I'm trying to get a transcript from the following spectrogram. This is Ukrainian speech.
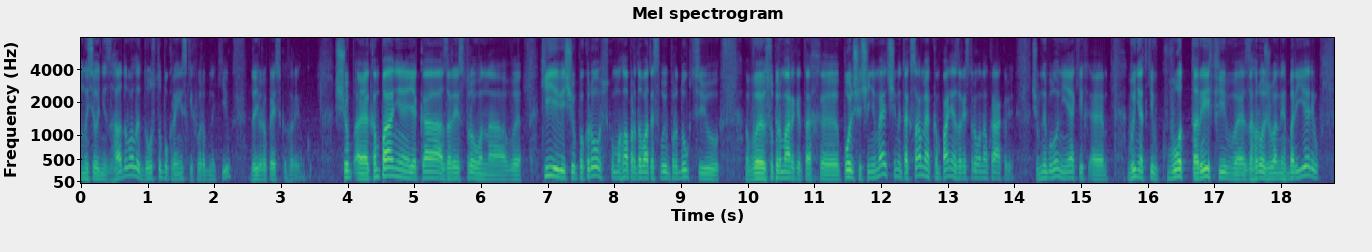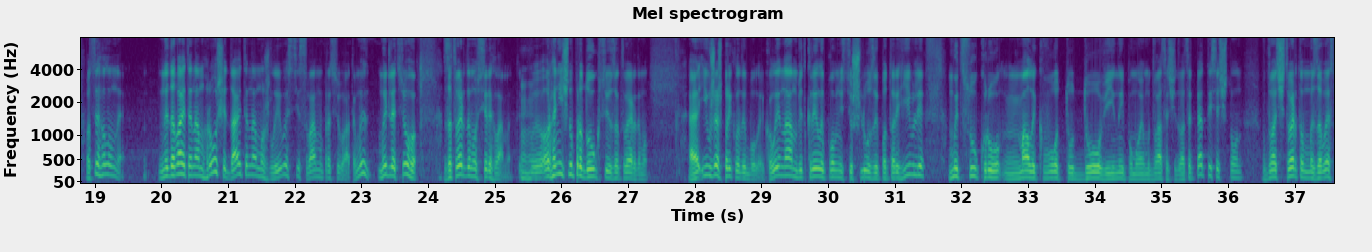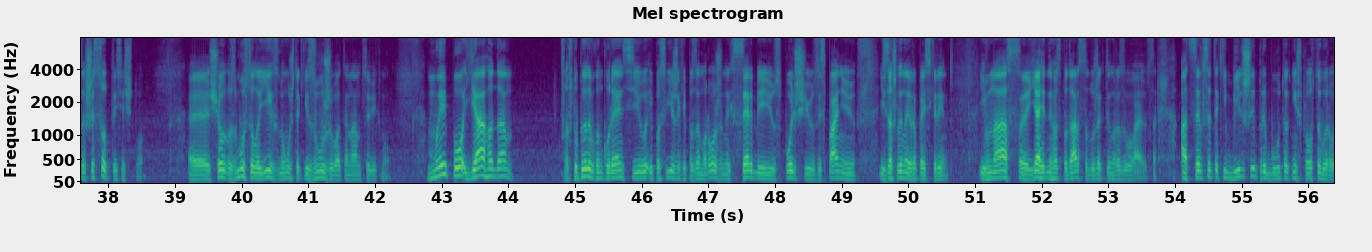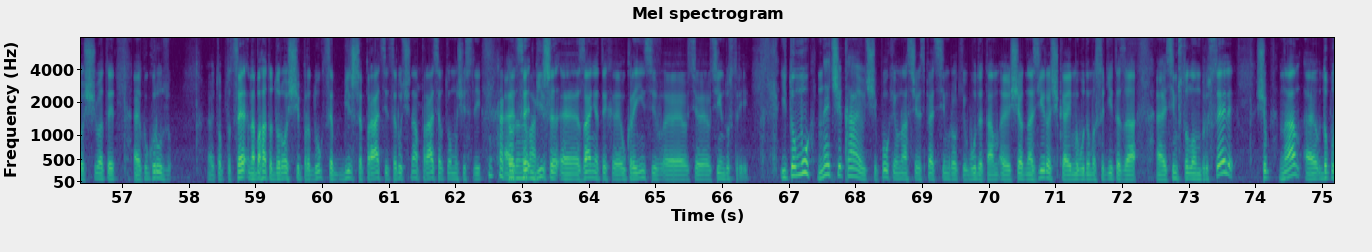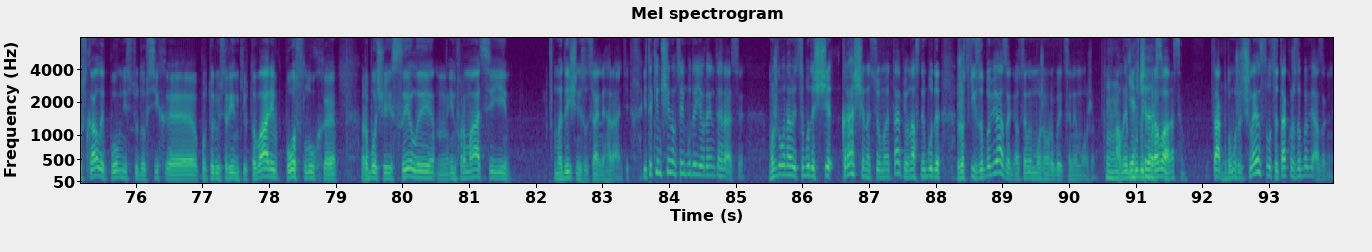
Ми сьогодні згадували доступ українських виробників до європейського ринку, щоб е, компанія, яка зареєстрована в Києві чи в Покровську, могла продавати свою продукцію в супермаркетах е, Польщі чи Німеччини, так само як компанія зареєстрована в Кракові, щоб не було ніяких е, винятків квот, тарифів, загороджувальних бар'єрів. Оце головне. Не давайте нам гроші, дайте нам можливості з вами працювати. Ми, ми для цього затвердимо всі регламенти, органічну продукцію затвердимо. Е, І вже ж приклади були. Коли нам відкрили повністю шлюзи по торгівлі, ми цукру мали квоту до війни, по-моєму, 20 чи 25 тисяч тонн. В 24-му ми завезли 600 тисяч тонн, е, що змусило їх знову ж таки звужувати нам це вікно. Ми по ягодам. Вступили в конкуренцію і по свіжих, і по заморожених з Сербією, з Польщею, з Іспанією і зайшли на європейські ринки. І в нас е, ягідні господарства дуже активно розвиваються. А це все таки більший прибуток, ніж просто вирощувати е, кукурудзу. Е, Тобто це набагато дорожчий продукт, це більше праці, це ручна праця в тому числі. Так, Е, Це більше е, зайнятих українців в цій індустрії. І тому, не чекаючи, поки у нас через 5-7 років буде там ще одна зірочка, і ми будемо сидіти за цим столом в Брюсселі, щоб нам допускали повністю до всіх, повторюсь, ринків товарів, послуг, робочої сили, інформації, медичних і соціальних гарантій. І таким чином це і буде євроінтеграція. Можливо, навіть це буде ще краще на цьому етапі. У нас не буде жорстких зобов'язань. Оце ми можемо робити, це не можемо. Але Я будуть права. Так, тому що членство це також зобов'язання.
